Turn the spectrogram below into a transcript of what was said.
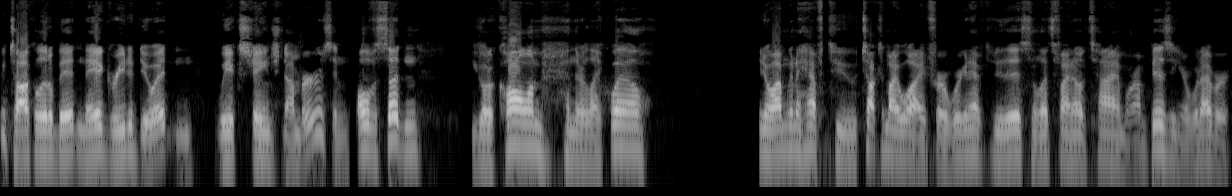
we talk a little bit and they agree to do it. And we exchange numbers. And all of a sudden, you go to call them and they're like, well, you know, I'm going to have to talk to my wife, or we're going to have to do this, and let's find out a time, or I'm busy, or whatever,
